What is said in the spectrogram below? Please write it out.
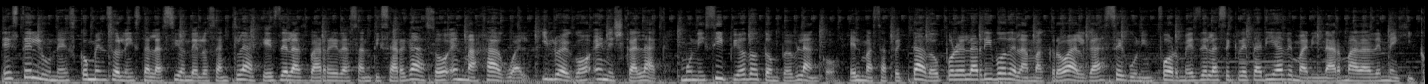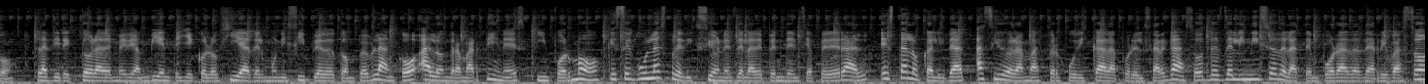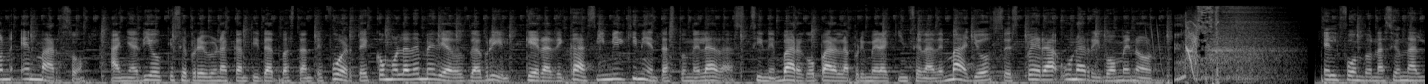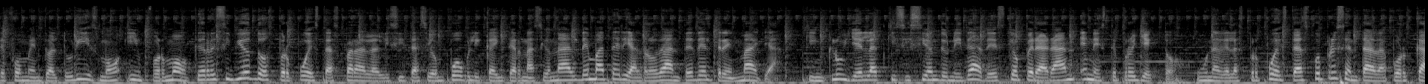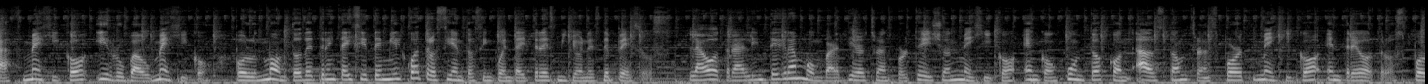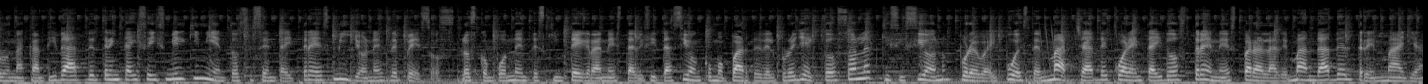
Este lunes comenzó la instalación de los anclajes de las barreras antisargazo en Mahahual y luego en Ixcalac, municipio de Otompe Blanco, el más afectado por el arribo de la macroalga, según informes de la Secretaría de Marina Armada de México. La directora de Medio Ambiente y Ecología del municipio de Otompe Blanco, Alondra Martínez, informó que según las predicciones de la dependencia federal, esta localidad ha sido la más perjudicada por el sargazo desde el inicio de la temporada de arribazón en marzo. Añadió que se prevé una cantidad bastante fuerte como la de mediados de abril, que era de casi 1.500 toneladas. Sin embargo, para la primera quincena de mayo se espera un arribo menor. El Fondo Nacional de Fomento al Turismo informó que recibió dos propuestas para la licitación pública internacional de material rodante del tren Maya que incluye la adquisición de unidades que operarán en este proyecto. Una de las propuestas fue presentada por CAF México y Rubau México, por un monto de 37.453 millones de pesos. La otra la integran Bombardier Transportation México en conjunto con Alstom Transport México, entre otros, por una cantidad de 36.563 millones de pesos. Los componentes que integran esta licitación como parte del proyecto son la adquisición prueba y puesta en marcha de 42 trenes para la demanda del tren Maya.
